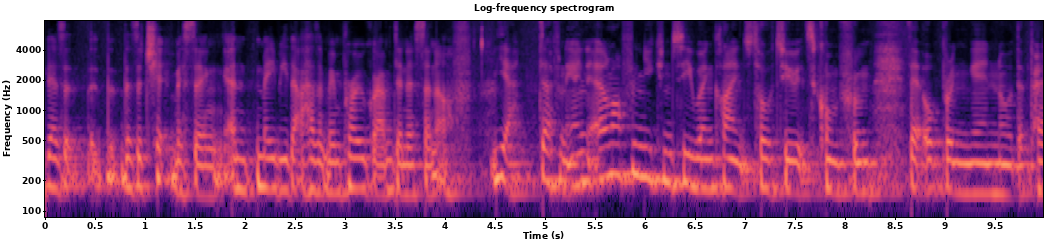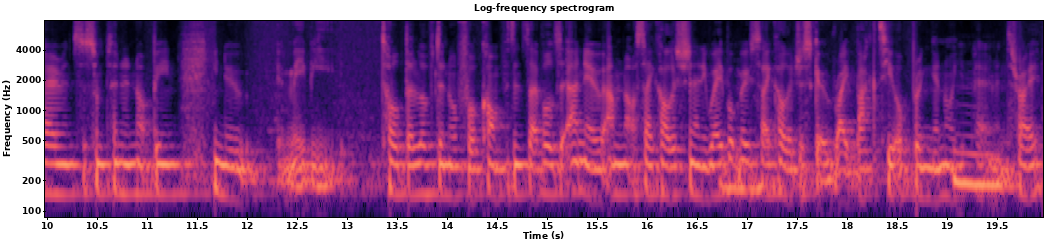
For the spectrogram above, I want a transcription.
there's a there's a chip missing and maybe that hasn't been programmed in us enough? Yeah, definitely. And, and often you can see when clients talk to you, it's come from their upbringing or their parents or something, and not being, you know, maybe told they're loved enough or confidence levels. I know I'm not a psychologist in any way, but most psychologists go right back to your upbringing or your mm. parents, right?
